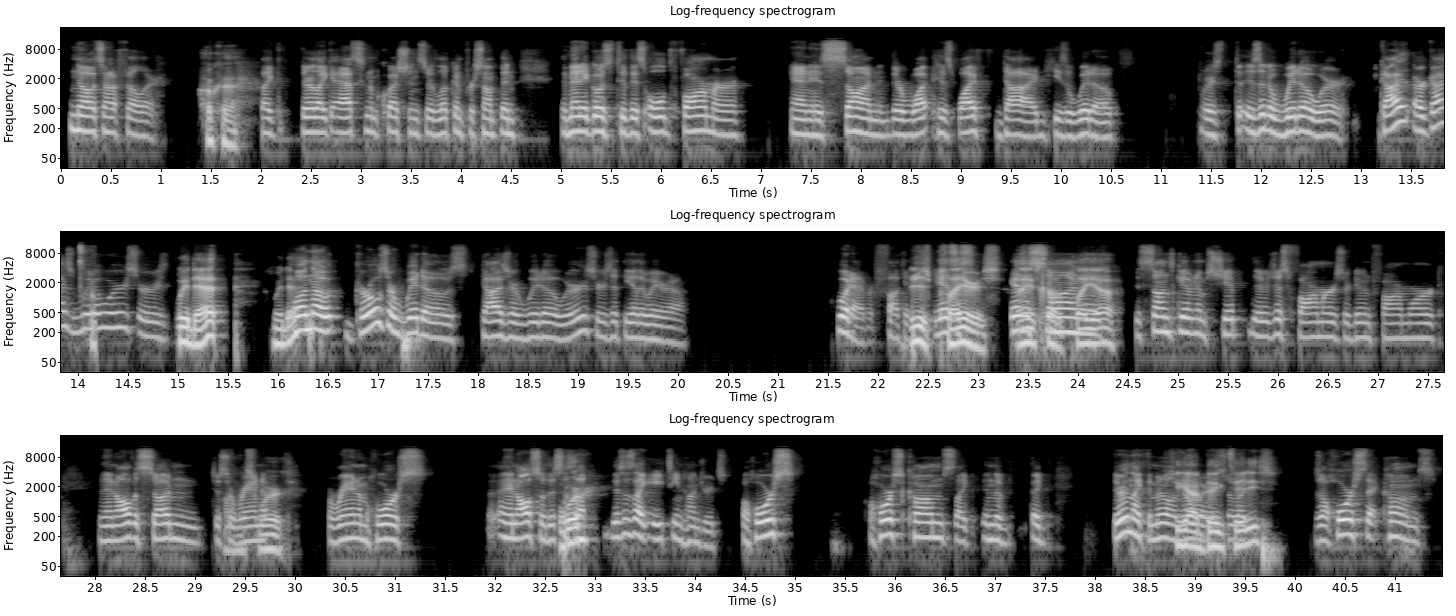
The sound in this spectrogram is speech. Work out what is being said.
no, it's not a feller. Okay. Like they're like asking him questions, they're looking for something, and then it goes to this old farmer and his son. Their what his wife died. He's a widow. Or is, is it a widower? Guys are guys widowers or is, With that? With that? well no girls are widows, guys are widowers, or is it the other way around? Whatever, fuck it. They're just He has a- players. he has a son play up. his son's giving him shit. They're just farmers. They're doing farm work, and then all of a sudden, just a oh, random work. A random horse. And also, this Or- is like this is like 1800s. A horse, a horse comes like in the like they're in like the middle of got nowhere. big so, like, titties. there's a horse that comes.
